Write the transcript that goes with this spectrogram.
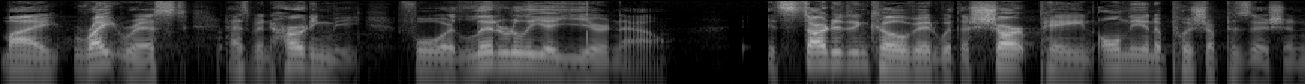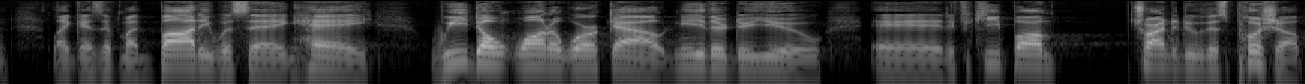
my right wrist, has been hurting me for literally a year now. It started in COVID with a sharp pain only in a push up position, like as if my body was saying, hey, we don't want to work out, neither do you. And if you keep on trying to do this push up,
